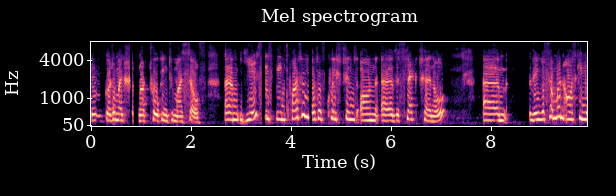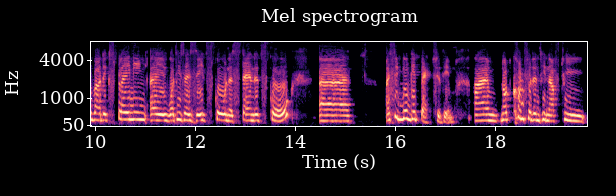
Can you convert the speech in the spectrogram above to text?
I've got to make sure I'm not talking to myself. Um, yes, there's been quite a lot of questions on uh, the Slack channel. Um, there was someone asking about explaining a what is a Z score and a standard score. Uh, I said we'll get back to them. I'm not confident enough to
